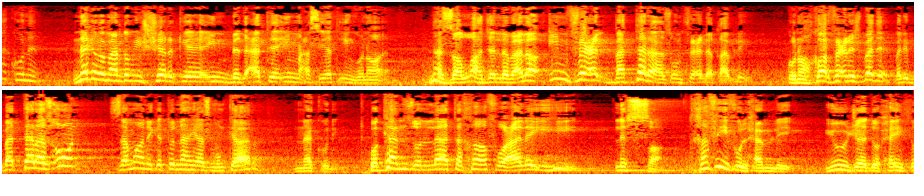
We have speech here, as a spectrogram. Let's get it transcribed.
نکنه. نگه به مردم این شرک این بدعت این معصیت این گناه. نزد الله جل و علا این فعل بدتر از اون فعل قبلی. گناهکار فعلش بده ولی بدتر از اون زمانی که تو نهی از منکر نکنی. و کنز لا تخاف عليه لصا. خفيف الحمل يوجد حيث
